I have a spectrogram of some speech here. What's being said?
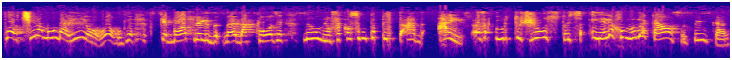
pô, tira a mão daí, ó. ó, Porque mostra ele né, da close. Não, meu, essa calça é muito apertada. Ai, essa- muito justo. Isso. E ele arrumando a calça, assim, cara.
